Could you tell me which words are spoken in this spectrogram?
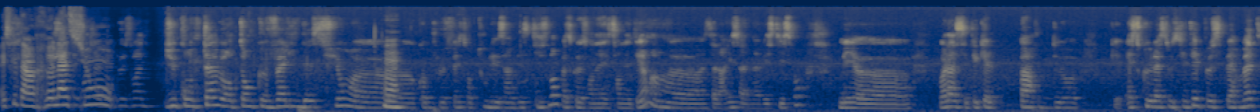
Est-ce que tu as une relation... besoin du comptable en tant que validation, euh, hum. comme je le fais sur tous les investissements, parce que c'en était un, hein, euh, un salarié, c'est un investissement. Mais euh, voilà, c'était quelle part de est-ce que la société peut se permettre,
